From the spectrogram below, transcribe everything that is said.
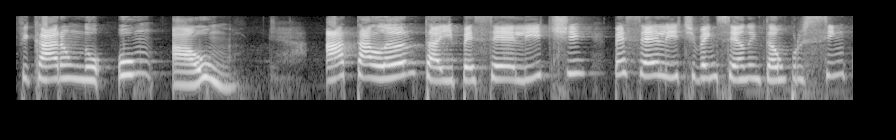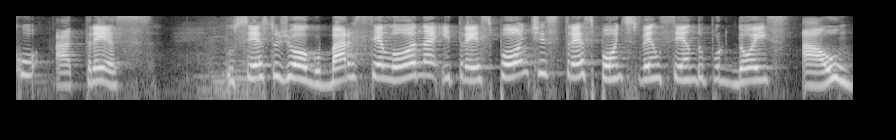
ficaram no 1 a 1. Atalanta e PC Elite, PC Elite vencendo então por 5 a 3. O sexto jogo, Barcelona e Três Pontes, Três Pontes vencendo por 2 a 1.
